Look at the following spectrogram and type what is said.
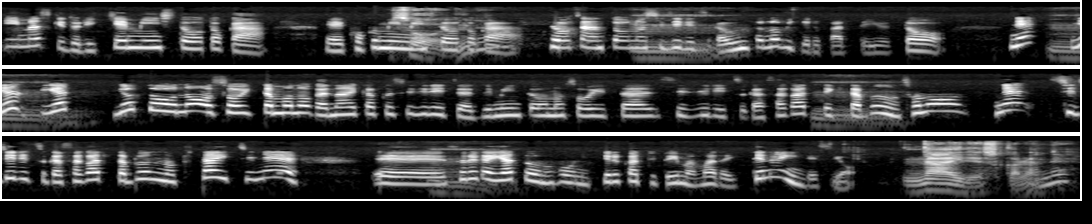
言いますけど、立憲民主党とか、えー国民民主党とか、共産党の支持率がうん。と伸びてるかっていうと、ね、うん。や、や、与党のそういったものが内閣支持率や自民党のそういった支持率が下がってきた分、うん。そのね、支持率が下がった分の期待値ね、えーうん。それが野党の方に行ってるかっていうと、今まだ行ってないんですよ。ないですからね。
